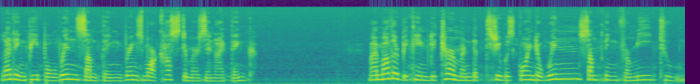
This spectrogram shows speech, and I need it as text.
Letting people win something brings more customers in, I think. My mother became determined that she was going to win something for me, too.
